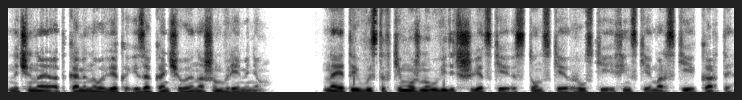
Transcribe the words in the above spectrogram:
начиная от каменного века и заканчивая нашим временем. На этой выставке можно увидеть шведские, эстонские, русские и финские морские карты,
